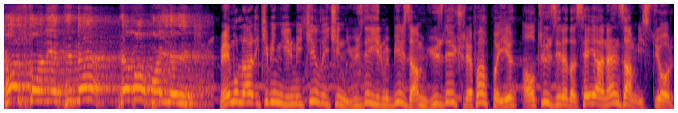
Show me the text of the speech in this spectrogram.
Kasko niyetinde refah payı dedik. Memurlar 2022 yılı için %21 zam, %3 refah payı, 600 lirada seyyanen zam istiyor.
